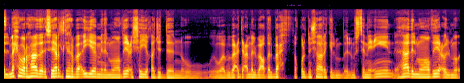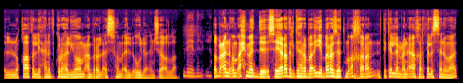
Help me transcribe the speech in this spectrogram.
المحور هذا السيارات الكهربائية من المواضيع الشيقه جدا وبعد عمل بعض البحث فقلت نشارك الم- المستمعين هذه المواضيع والنقاط اللي حنذكرها اليوم عبر الأسهم الأولى إن شاء الله. بإذن الله. طبعا أم أحمد السيارات الكهربائية برزت مؤخرا نتكلم عن آخر ثلاث سنوات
